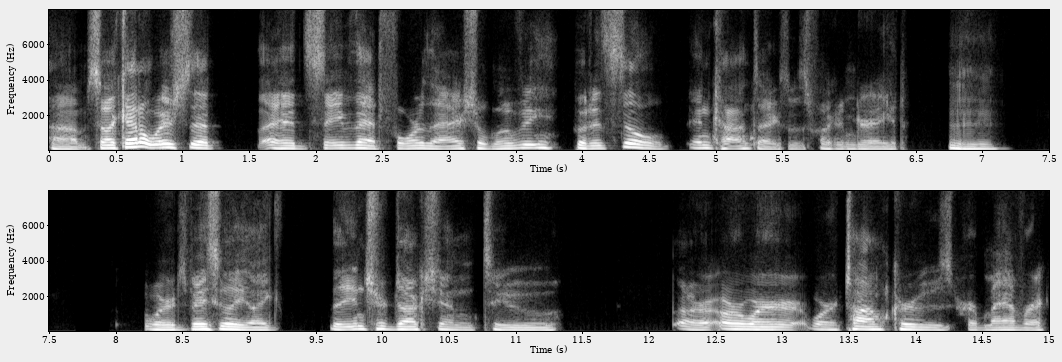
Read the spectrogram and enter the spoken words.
Um so I kind of wish that I had saved that for the actual movie, but it's still in context was fucking great. Mm-hmm. Where it's basically like the introduction to or or where where Tom Cruise or Maverick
